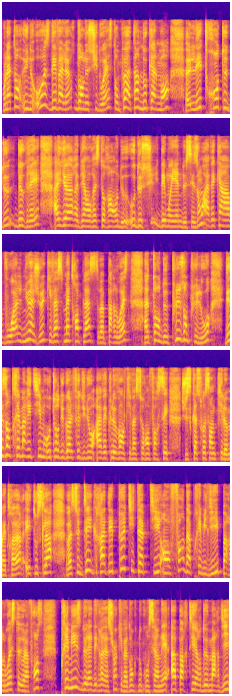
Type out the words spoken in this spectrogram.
on attend une hausse des valeurs dans le sud-ouest. On peut atteindre localement euh, les 32 degrés. Ailleurs, eh bien, on restera au-dessus des moyennes de saison avec un voile nuageux qui va se mettre en place euh, par l'ouest. Un temps de plus en plus lourd. Des entrées maritimes autour du golfe du Lion avec le vent qui va se renforcer jusqu'à 60 km heure. Et tout cela va se dégrader petit à petit en fin d'après-midi par l'ouest de la France. Prémisse de la dégradation qui va donc nous concerner à partir de mardi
